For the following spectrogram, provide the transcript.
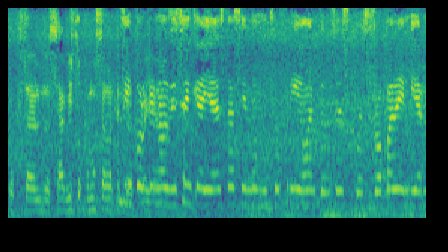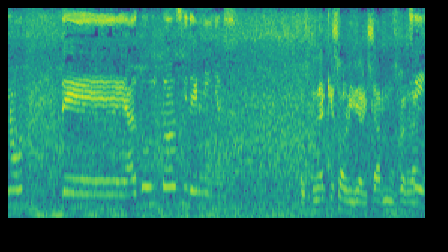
Porque está, se ha visto cómo está la Sí, temperatura. porque allá. nos dicen que allá está haciendo mucho frío, entonces pues ropa de invierno de adultos y de niños. Pues tendría que solidarizarnos, ¿verdad? Sí,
